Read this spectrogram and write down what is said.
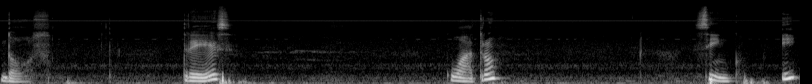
2 3 4 5 y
